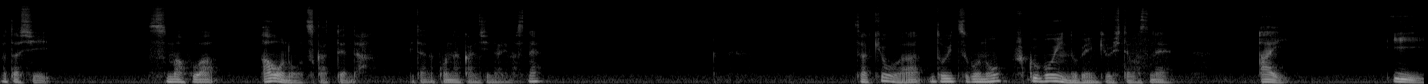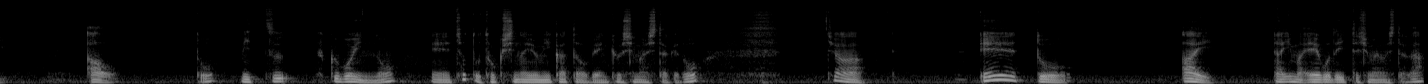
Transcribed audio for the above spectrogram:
私スマホは青のを使ってんだ。みたいなこんな感じになりますね。さあ今日はドイツ語の複母音の勉強してますね。愛いい青と3つ複母音の、えー、ちょっと特殊な読み方を勉強しましたけどじゃあ A と I 今英語で言ってしまいましたが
